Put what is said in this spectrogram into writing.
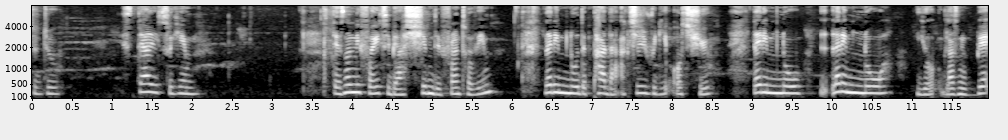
to do is tell it to Him. There's no need for you to be ashamed in front of Him. Let Him know the part that actually really hurts you. Let Him know. Let Him know your where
